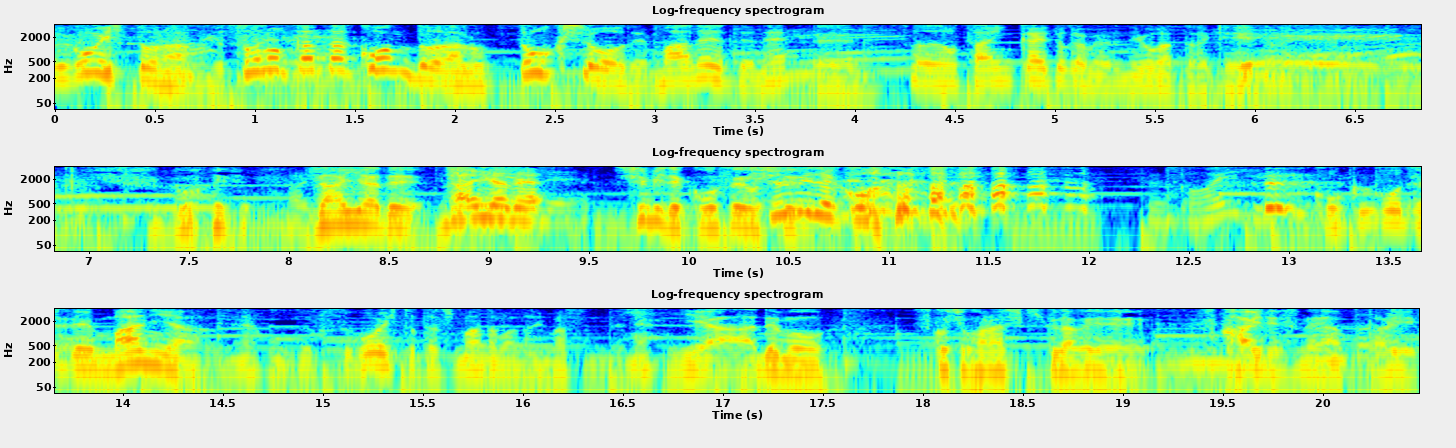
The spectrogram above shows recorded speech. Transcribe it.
すごい人なんでその方今度あの読書で招いてねえそのサイン会とかもやるんでよかったら来ていただけれえすごい。ですはい在野で。ば、在野で。趣味で構成をして趣味でこう。すごい国語辞典マニアね本当にすごい人たちまだまだいますんでね、いやーでも少しお話聞くだけで深いですねやっぱり。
